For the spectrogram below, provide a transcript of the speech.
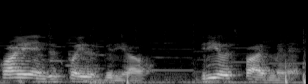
quiet and just play this video. Video is five minutes.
